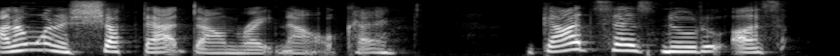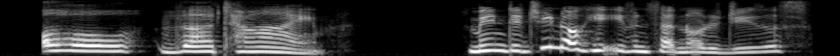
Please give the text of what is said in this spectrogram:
I don't want to shut that down right now, okay? God says no to us all the time. Mean, did you know he even said no to Jesus?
